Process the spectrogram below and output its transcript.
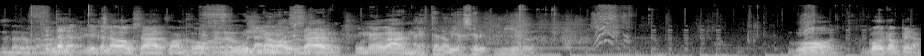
Esta la. Esta la, va a usar Juanjo. Esta la va a usar una A banda. esta la voy a hacer mierda. Gol. Gol campera.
